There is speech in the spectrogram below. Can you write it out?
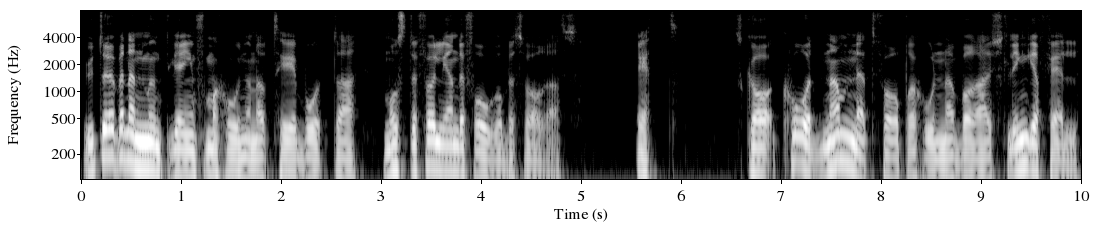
Utöver den muntliga informationen av T. Båta måste följande frågor besvaras. 1. Ska kodnamnet för operationen vara Schlingerfell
